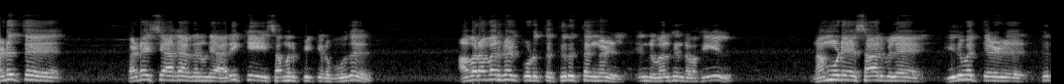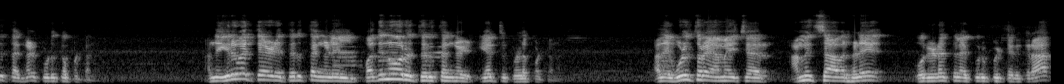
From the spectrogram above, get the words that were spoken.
அடுத்து கடைசியாக அதனுடைய அறிக்கையை சமர்ப்பிக்கிற போது அவரவர்கள் கொடுத்த திருத்தங்கள் என்று வருகின்ற வகையில் நம்முடைய சார்பிலே இருபத்தேழு திருத்தங்கள் கொடுக்கப்பட்டன. அந்த இருபத்தேழு திருத்தங்களில் பதினோரு திருத்தங்கள் ஏற்றுக்கொள்ளப்பட்டன. அதை உள்துறை அமைச்சர் அமித்ஷா அவர்களே ஒரு இடத்துல குறிப்பிட்டிருக்கிறார்.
